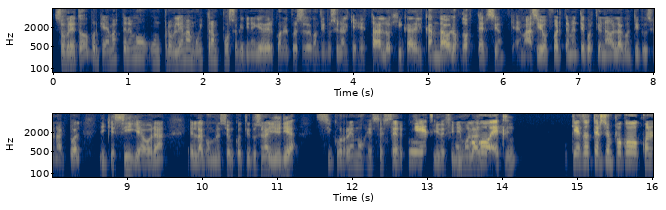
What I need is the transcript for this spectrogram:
Sobre todo porque además tenemos un problema muy tramposo que tiene que ver con el proceso constitucional, que es esta lógica del candado de los dos tercios, que además ha sido fuertemente cuestionado en la constitución actual y que sigue ahora en la convención constitucional. Yo diría, si corremos ese cerco y definimos la... ¿Mm? Que es dos tercios un poco con,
